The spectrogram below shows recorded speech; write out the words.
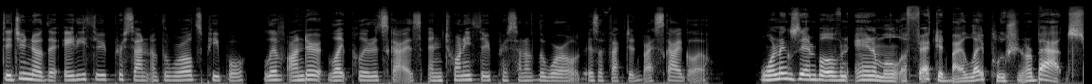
Did you know that 83% of the world's people live under light polluted skies and 23% of the world is affected by sky glow? One example of an animal affected by light pollution are bats.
